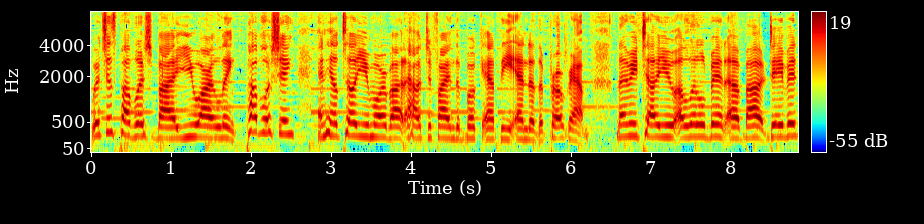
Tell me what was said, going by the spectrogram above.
which is published by Urlink Publishing, and he'll tell you more about how to find the book at the end of the program. Let me tell you a little bit about David.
